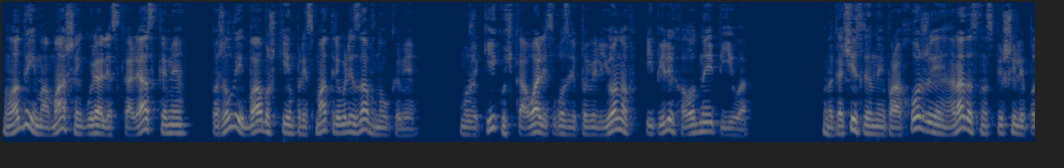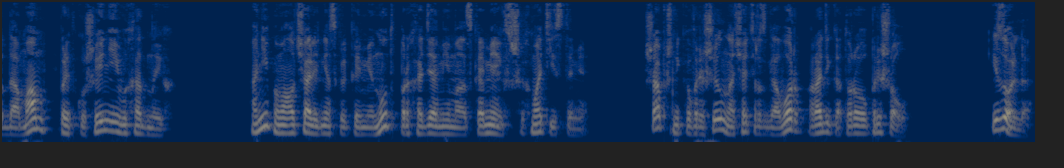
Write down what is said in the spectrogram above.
молодые мамаши гуляли с колясками, пожилые бабушки присматривали за внуками, Мужики кучковались возле павильонов и пили холодное пиво. Многочисленные прохожие радостно спешили по домам в предвкушении выходных. Они помолчали несколько минут, проходя мимо скамеек с шахматистами. Шапошников решил начать разговор, ради которого пришел. «Изольда,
